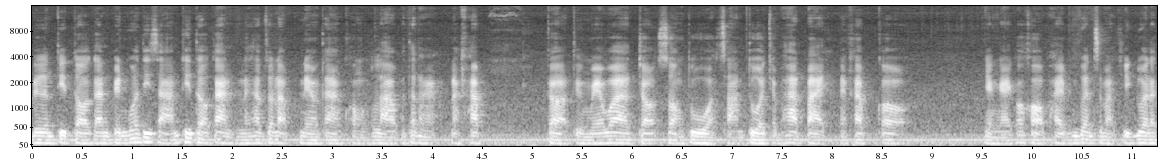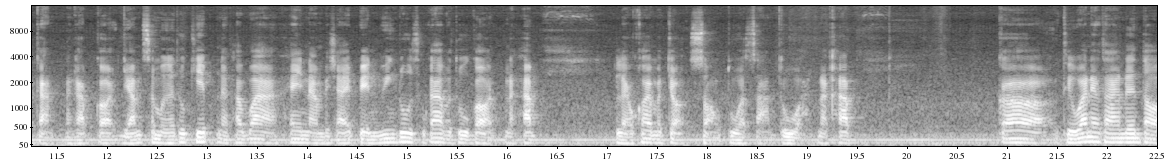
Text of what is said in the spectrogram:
เดินติดต่อกันเป็นวันที่ 3 ติดต่อกันนะครับสำหรับแนวทางของลาวพัฒนานะครับ ก็ถึงแม้ว่าเจาะ 2 ตัว 3 ตัวจะพลาดไปนะครับ ก็ยังไงก็ขออภัยเพื่อนๆสมาชิกด้วยละกันนะครับ ก็ย้ำเสมอทุกคลิปนะครับว่าให้นำไปใช้เป็นวิ่งรูดสุก้าประตูก่อนนะครับ แล้วค่อยมาเจาะ 2 ตัว 3 ตัวนะครับ ก็ถือว่าแนวทางเดินต่อ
